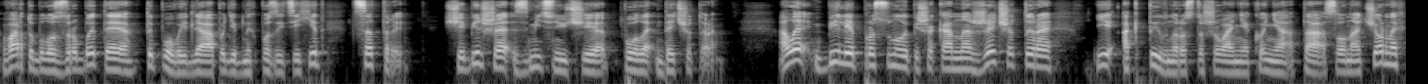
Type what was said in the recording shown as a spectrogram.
варто було зробити типовий для подібних позицій хід c3 ще більше зміцнюючи поле d4. Але білі просунули пішака на g4, і активне розташування коня та слона чорних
